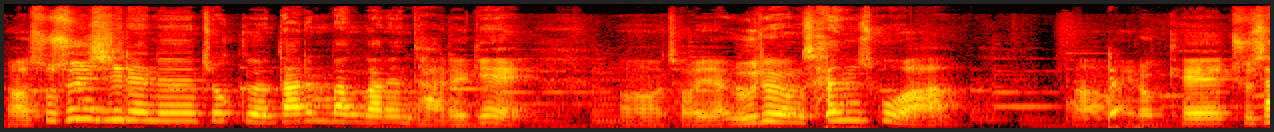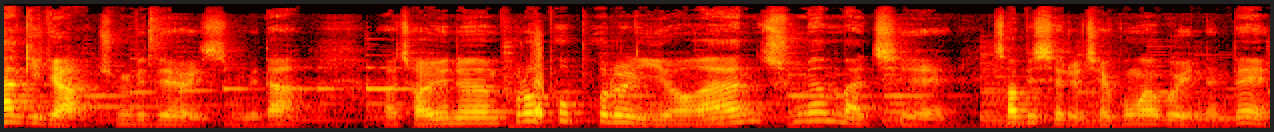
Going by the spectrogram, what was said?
어, 수술실에는 조금 다른 방과는 다르게 어, 저희 의료용 산소와 어, 이렇게 주사기가 준비되어 있습니다. 어, 저희는 프로포폴을 이용한 수면 마취의 서비스를 제공하고 있는데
